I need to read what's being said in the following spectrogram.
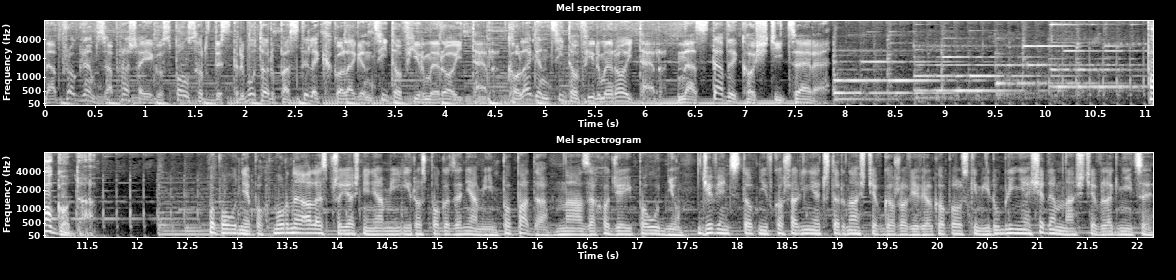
Na program zaprasza jego sponsor, dystrybutor pastylek kolagen Cito firmy Reuter. Kolagen Cito firmy Reuter. Nastawy kości cerę. Pogoda. Popołudnie pochmurne, ale z przejaśnieniami i rozpogodzeniami. Popada na zachodzie i południu. 9 stopni w Koszalinie, 14 w Gorzowie Wielkopolskim i Lublinie, 17 w Legnicy.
